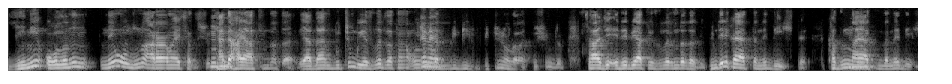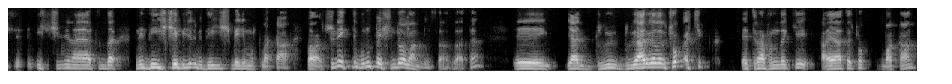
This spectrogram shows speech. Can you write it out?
yeni olanın ne olduğunu aramaya çalışıyor. Hı-hı. Kendi hayatında da. Ya ben bütün bu yazıları zaten o yüzden evet. bir, bir bütün olarak düşündüm. Sadece edebiyat yazılarında da değil. Gündelik hayatta ne değişti? Kadının Hı-hı. hayatında ne değişti? İşçinin hayatında ne değişebilir mi? Değişmeli mutlaka falan. Sürekli bunun peşinde olan bir insan zaten. Ee, yani du- duyargaları çok açık etrafındaki hayata çok bakan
